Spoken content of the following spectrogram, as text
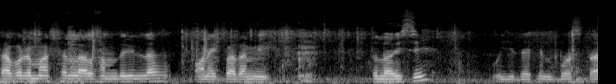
তারপরে মার্শাল্লাহ আলহামদুলিল্লাহ, অনেক বাদামি তোলা হয়েছে ওই যে দেখেন বস্তা।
